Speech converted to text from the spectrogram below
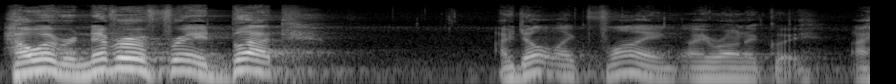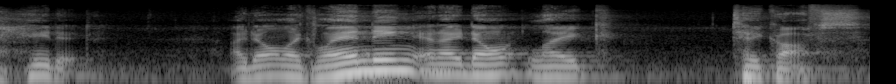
However, never afraid, but I don't like flying, ironically. I hate it. I don't like landing and I don't like takeoffs.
